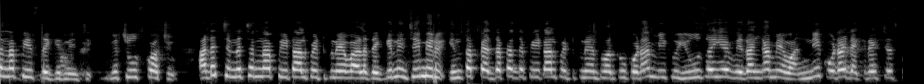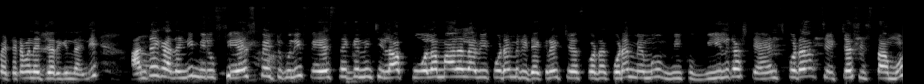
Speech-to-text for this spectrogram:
చిన్న పీస్ దగ్గర నుంచి. మీరు చూసుకోవచ్చు. అంటే చిన్న చిన్న పీఠాలు పెట్టుకునే వాళ్ళ దగ్గర నుంచి మీరు ఇంత పెద్ద పెద్ద పీఠాలు పెట్టుకునేంత వరకు కూడా మీకు యూజ్ అయ్యే విధంగా మేము అన్ని కూడా డెకరేట్ చేసి పెట్టడం అనేది జరిగిందండి. అంతేకాదండి మీరు ఫేస్ పెట్టుకుని ఫేస్ దగ్గర నుంచి ఇలా పూలమాలలు అవి కూడా మీరు డెకరేట్ చేసుకోవడానికి కూడా మేము మీకు వీలుగా స్టాండ్స్ కూడా సెట్ చేసి ఇస్తాము.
